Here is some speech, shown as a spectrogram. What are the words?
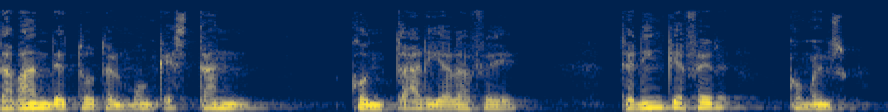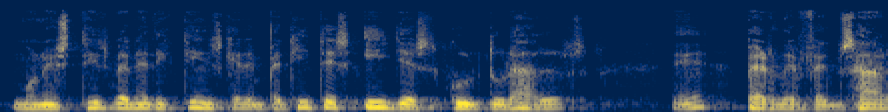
davant de tot el món que és tan contrari a la fe tenim que fer com els monestirs benedictins que eren petites illes culturals eh? per defensar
